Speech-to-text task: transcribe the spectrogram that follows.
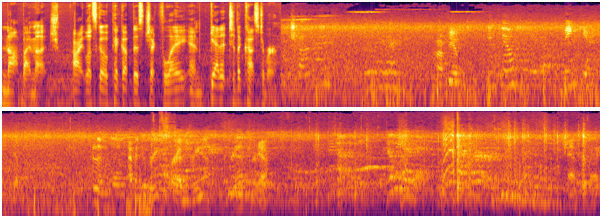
not by much. All right, let's go pick up this Chick-fil-A and get it to the customer. Up you. You. Thank you. Hello. I'm an Uber Eats for Adrena. Adrena? Yeah. And her back.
